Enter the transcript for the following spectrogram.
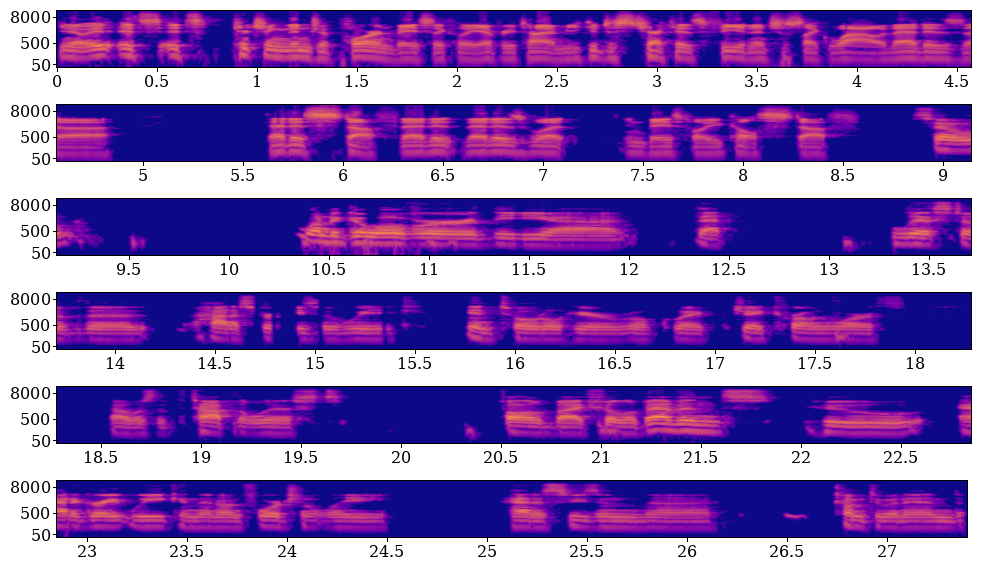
you know it, it's it's pitching ninja porn basically every time. You could just check his feed and it's just like wow that is uh that is stuff that is that is what in baseball you call stuff. So, wanted to go over the uh, that list of the hottest rookies of the week in total here, real quick. Jake Cronenworth uh, was at the top of the list, followed by Phillip Evans, who had a great week and then unfortunately had a season uh, come to an end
